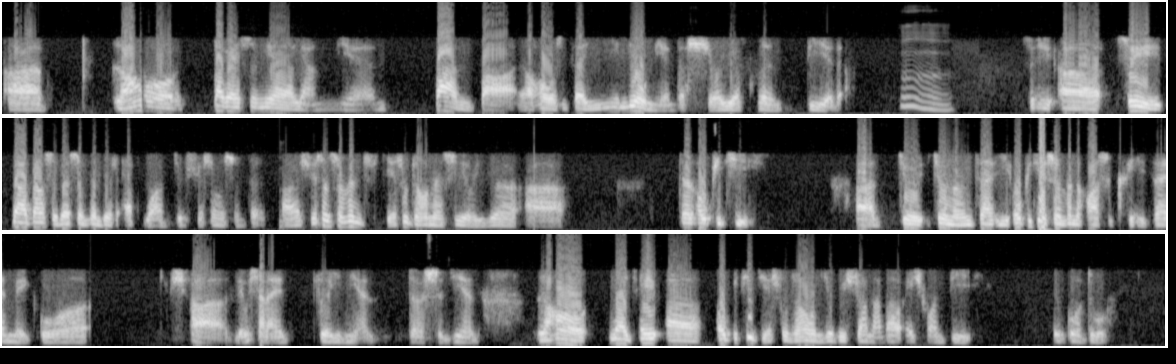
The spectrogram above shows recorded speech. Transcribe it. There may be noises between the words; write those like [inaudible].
啊，然后大概是念了两年半吧，然后是在一六年的十二月份毕业的。嗯，所以呃，所以那当时的身份就是 F one，就是学生的身份啊、呃，学生身份结束之后呢，是有一个啊叫 OPT。啊、就就能在以 OPT 身份的话，是可以在美国啊、留下来做一年的时间，然后那 A 呃 OPT 结束之后，你就必须要拿到 H1B 的过渡。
